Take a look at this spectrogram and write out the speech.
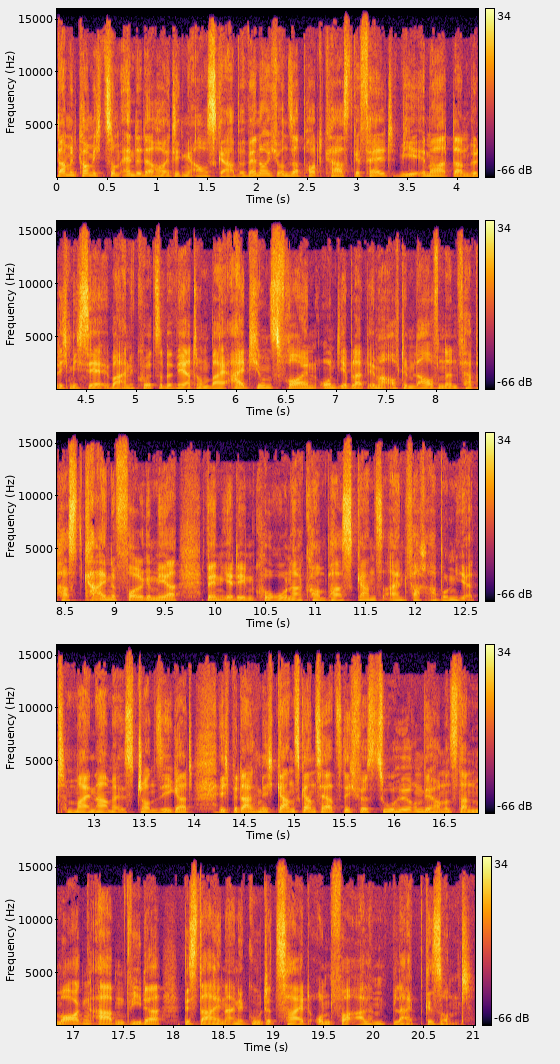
Damit komme ich zum Ende der heutigen Ausgabe. Wenn euch unser Podcast gefällt, wie immer, dann würde ich mich sehr über eine kurze Bewertung bei iTunes freuen und ihr bleibt immer auf dem Laufenden, verpasst keine Folge mehr, wenn ihr den Corona-Kompass ganz einfach abonniert. Mein Name ist John Siegert. Ich bedanke mich ganz, ganz herzlich fürs Zuhören. Wir hören uns dann morgen Abend wieder. Bis dahin eine gute Zeit und vor allem bleibt gesund.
